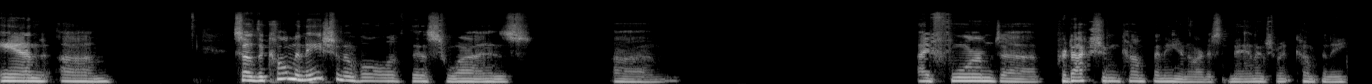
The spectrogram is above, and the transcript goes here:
And um, so the culmination of all of this was um, I formed a production company, an artist management company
